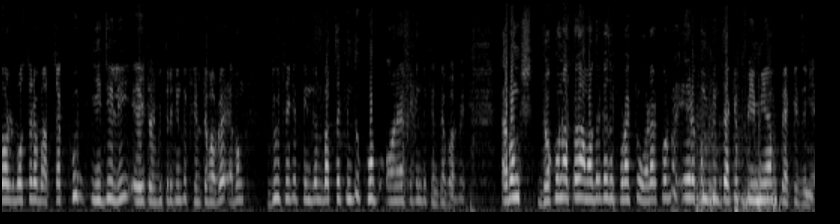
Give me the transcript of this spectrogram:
দশ বছরের বাচ্চা খুব ইজিলি এইটার ভিতরে কিন্তু খেলতে পারবে এবং দুই থেকে তিনজন বাচ্চা কিন্তু খুব অনায়াসে কিন্তু খেলতে পারবে। এবং যখন আপনারা আমাদের কাছে প্রোডাক্ট অর্ডার করবেন, এরকম কিন্তু একটা প্রিমিয়াম প্যাকেজিংয়ে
